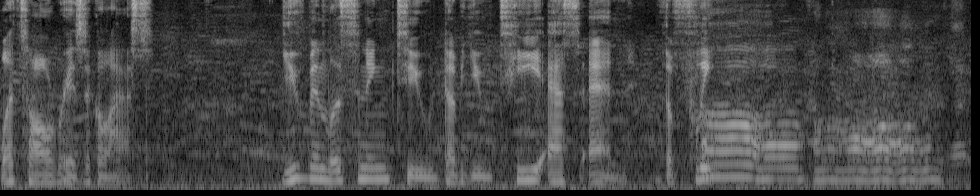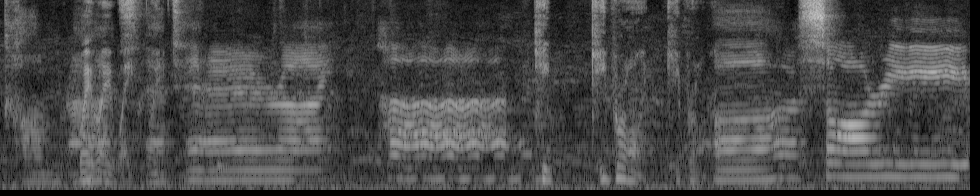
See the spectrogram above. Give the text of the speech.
let's all raise a glass. You've been listening to WTSN, the fleet. Comrades Wait, wait, wait, had Keep keep rolling, keep rolling. are sorry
